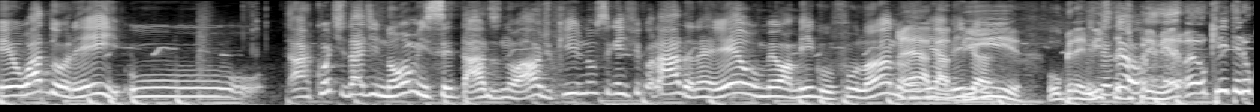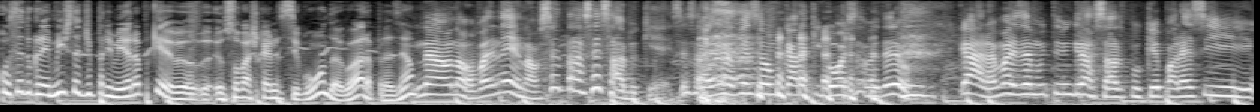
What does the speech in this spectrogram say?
Eu adorei o a quantidade de nomes citados no áudio que não significam nada, né? Eu, meu amigo fulano, É, minha Gabi, amiga o gremista Entendeu? de primeira. Eu queria entender o conceito do gremista de primeira, porque eu, eu sou vascaíno de segunda agora, por exemplo. Não, não, vai nem não. Você tá, você sabe o que é. Você sabe, às vezes é um cara que gosta, entendeu? Cara, mas é muito engraçado porque parece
